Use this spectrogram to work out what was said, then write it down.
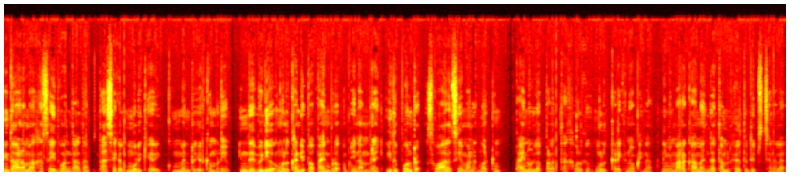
நிதானமாக செய்து வந்தால்தான் தசைகள் முறுக்கேறி கும்மென்று இருக்க முடியும். இந்த வீடியோ உங்களுக்கு கண்டிப்பாக பயன்படும் அப்படின்னு நம்புறேன். இது போன்ற சுவாரஸ்யமான மற்றும் பயனுள்ள பல தகவல்கள் உங்களுக்கு கிடைக்கணும் அப்படின்னா நீங்கள் மறக்காமல் இந்த தமிழ் ஹெல்த் டிப்ஸ் சேனலை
